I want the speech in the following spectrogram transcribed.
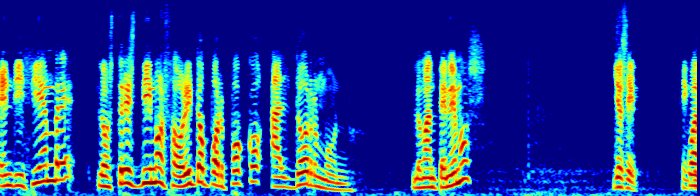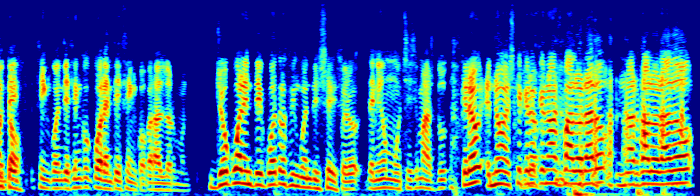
En diciembre, los tres dimos favorito por poco al Dortmund. ¿Lo mantenemos? Yo sí. ¿Cuánto? 55-45 para el Dortmund. Yo 44-56. Pero he tenido muchísimas dudas. Creo, no, es que creo que no has valorado, no has valorado,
